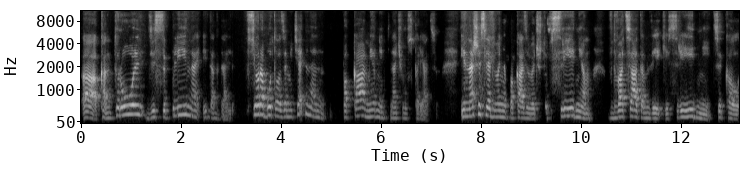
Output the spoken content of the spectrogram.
а, контроль, дисциплина и так далее. Все работало замечательно, пока мир не начал ускоряться. И наши исследования показывают, что в среднем в 20 веке средний цикл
